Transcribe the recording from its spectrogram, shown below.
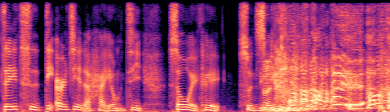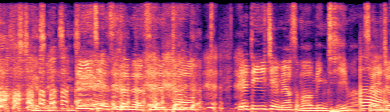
这一次第二届的海泳季收尾可以顺利，顺利啊 好不好？谢谢谢谢。第一届是真的是都，因为第一届没有什么名气嘛，嗯所以就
